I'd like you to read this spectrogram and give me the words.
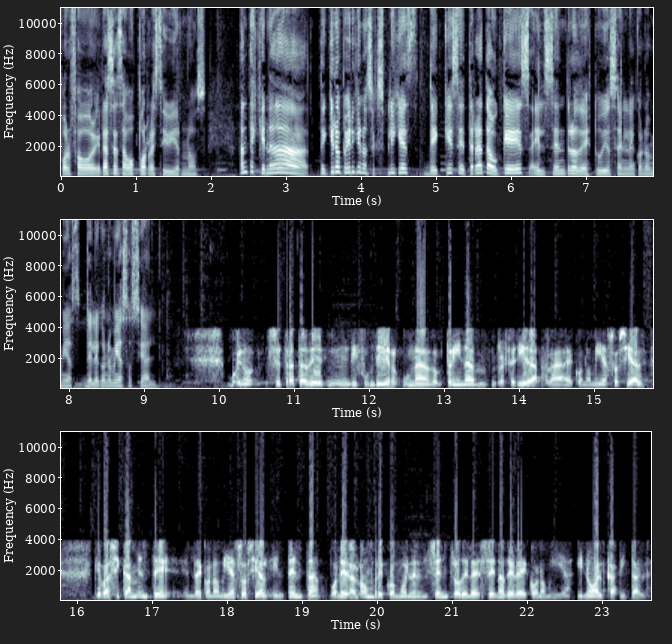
Por favor, gracias a vos por recibirnos. Antes que nada, te quiero pedir que nos expliques de qué se trata o qué es el Centro de Estudios en la Economía, de la Economía Social. Bueno, se trata de mm, difundir una doctrina referida a la economía social que básicamente en la economía social intenta poner al hombre como en el centro de la escena de la economía y no al capital.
